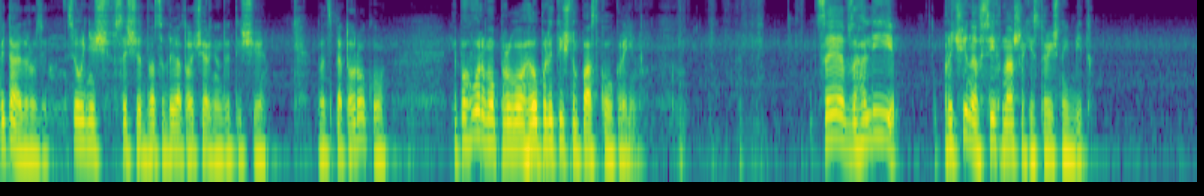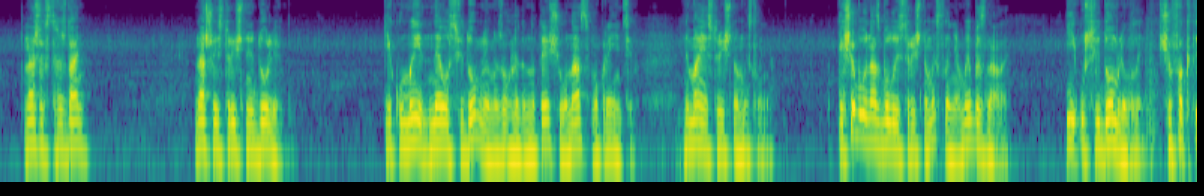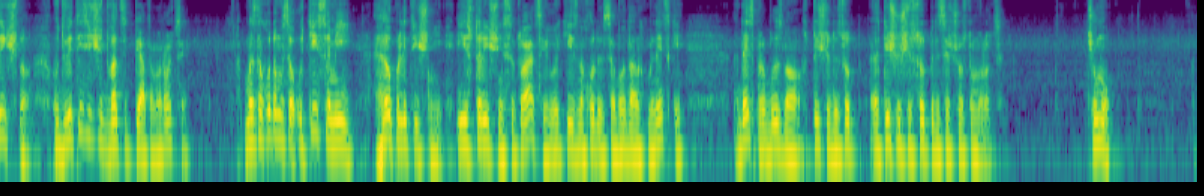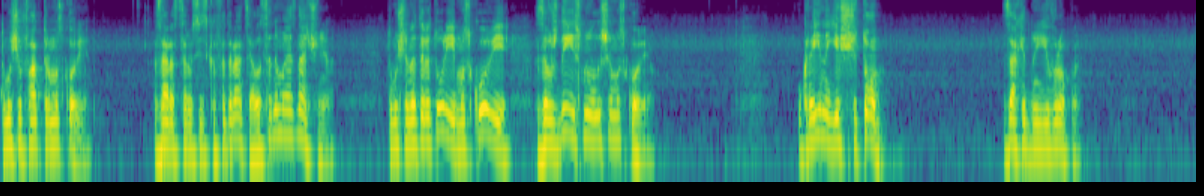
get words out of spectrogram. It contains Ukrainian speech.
Вітаю, друзі! Сьогодні все ще 29 червня 2025 року і поговоримо про геополітичну пастку України. Це взагалі причина всіх наших історичних бід, наших страждань, нашої історичної долі, яку ми не усвідомлюємо з огляду на те, що у нас, в українців, немає історичного мислення. Якщо б у нас було історичне мислення, ми би знали і усвідомлювали, що фактично у 2025 році ми знаходимося у тій самій геополітичній і історичній ситуації, у якій знаходився Богдан Хмельницький десь приблизно в 1900 е, 1656 році. Чому? Тому що фактор Московії. Зараз це Російська Федерація, але це не має значення. Тому що на території Московії завжди існує лише Московія. Україна є щитом Західної Європи.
